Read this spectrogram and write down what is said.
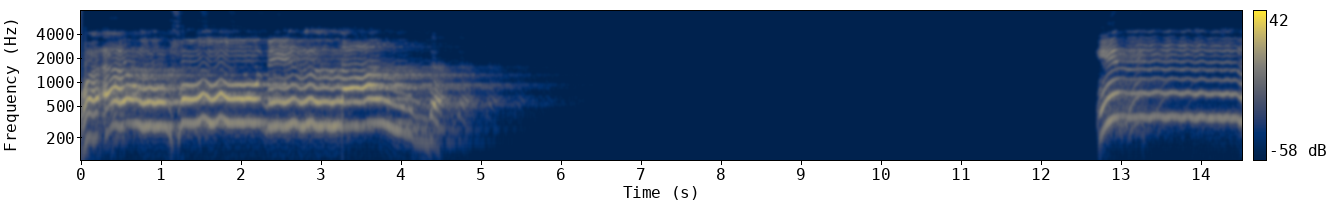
وأوفوا إن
